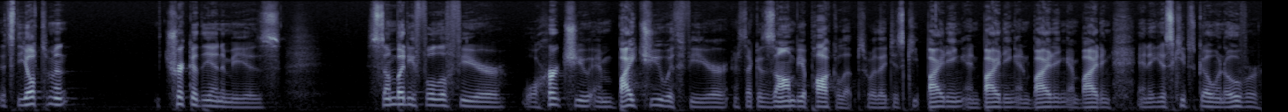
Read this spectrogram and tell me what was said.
It's the ultimate trick of the enemy is somebody full of fear will hurt you and bite you with fear. It's like a zombie apocalypse where they just keep biting and biting and biting and biting, and it just keeps going over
